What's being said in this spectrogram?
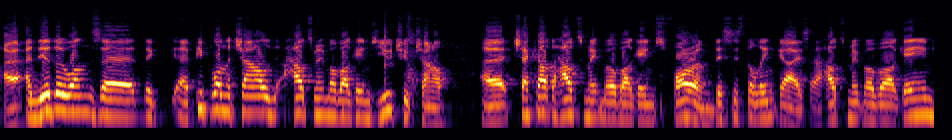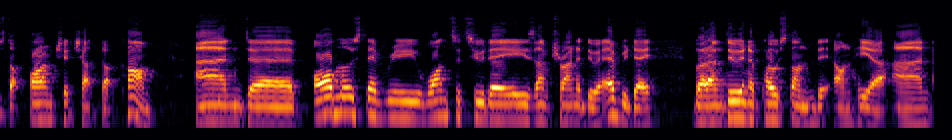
Uh, and the other ones, uh, the people on the channel, How to Make Mobile Games YouTube channel, check out the How to Make Mobile Games forum. This is the link, guys. Uh, how to make mobile Games. games.forumchitchat.com. And uh, almost every one to two days, I'm trying to do it every day, but I'm doing a post on the, on here and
